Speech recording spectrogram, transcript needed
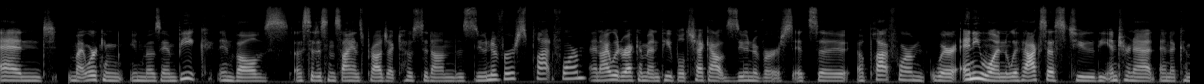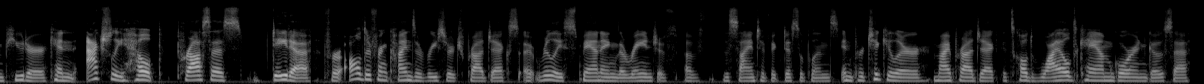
and my work in, in Mozambique involves a citizen science project hosted on the Zooniverse platform. And I would recommend people check out Zooniverse. It's a, a platform where anyone with access to the internet and a computer can actually help process data for all different kinds of research projects, uh, really spanning the range of, of the scientific disciplines. In particular, my project, it's called Wildcam Gorongosa.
